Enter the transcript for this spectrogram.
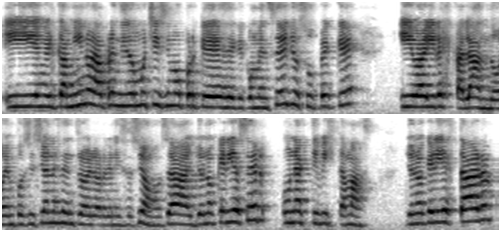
Y en el camino he aprendido muchísimo porque desde que comencé yo supe que iba a ir escalando en posiciones dentro de la organización, o sea, yo no quería ser un activista más. Yo no quería estar,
